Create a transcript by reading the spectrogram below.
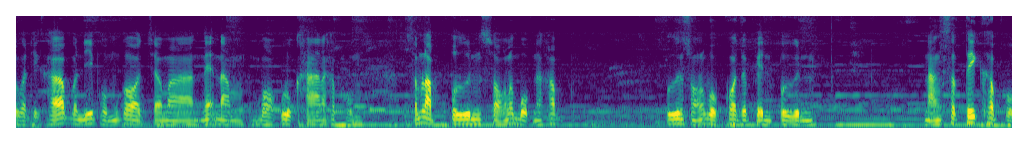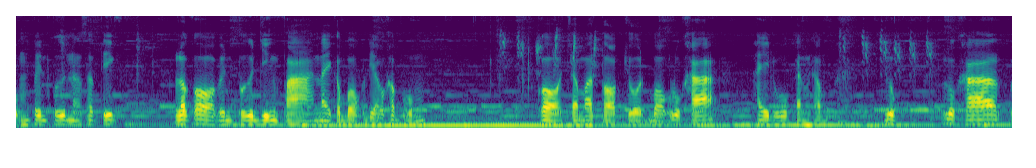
สวัสดีครับ วันนี้ผมก็จะมาแนะนำบอกลูกค้านะครับผมสำหรับปืน 2 ระบบนะครับ ปืน 2 ระบบก็จะเป็นปืนหนังสติ๊กครับผมเป็นปืนหนังสติ๊ก แล้วก็เป็นปืนยิงปลาในกระบอกเดียวครับผม ก็จะมาตอบโจทย์บอกลูกค้าให้รู้กันครับ ลูกลูกค้าห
